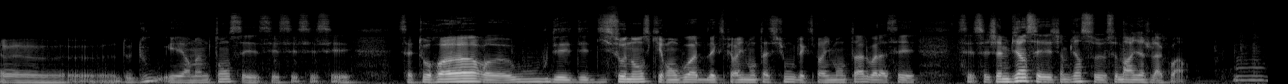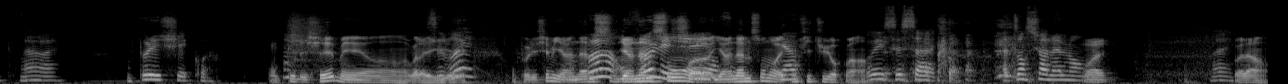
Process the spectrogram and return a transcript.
euh, de doux, et en même temps, c'est cette horreur ou des, des, dissonances qui renvoient à de l'expérimentation ou de l'expérimental. Voilà, c'est, j'aime bien, j'aime bien ce, ce mariage-là, quoi. Mmh. Ah ouais. On peut lécher, quoi. On peut lécher, mais euh, voilà. C'est vrai. On peut lécher, mais il y a un, hameçon, il y a un hameçon, euh, il y a un hameçon dans la confiture, quoi. Oui, c'est ça. Attention à la langue. Ouais. ouais. Voilà.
